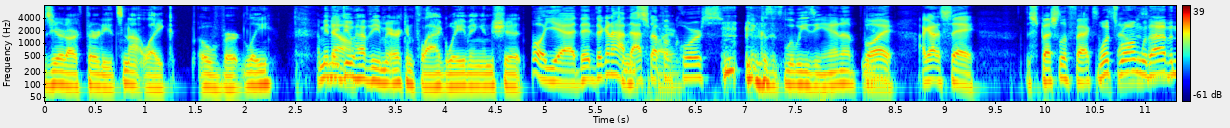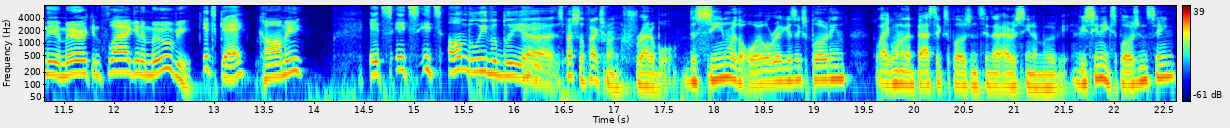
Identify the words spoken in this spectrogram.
Zero Dark Thirty. It's not like overtly. I mean, No. they do have the American flag waving and shit. well, yeah, they, they're gonna have To that stuff, of course, because it's Louisiana. But I gotta say, the special effects. and sound design- with having the American flag in a movie? It's gay. Commie? It's it's it's unbelievably. Uh, mm. special effects were incredible. The scene where the oil rig is exploding, like one of the best explosion scenes I've ever seen in a movie. Have you seen the explosion scene?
